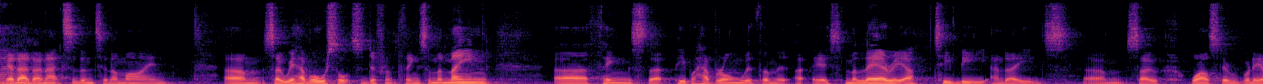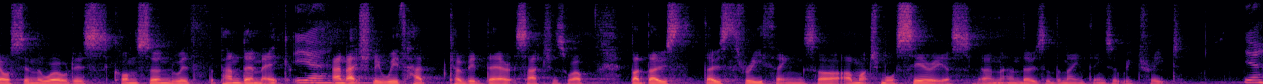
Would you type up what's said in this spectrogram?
He had had an accident in a mine. Um, so we have all sorts of different things. And the main uh, things that people have wrong with them uh, is malaria, TB, and AIDS. Um, so, whilst everybody else in the world is concerned with the pandemic, Yeah. and actually we've had COVID there at Satch as well, but those those three things are, are much more serious, and, and those are the main things that we treat. yeah.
